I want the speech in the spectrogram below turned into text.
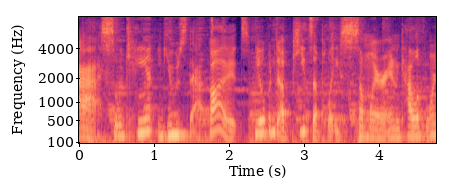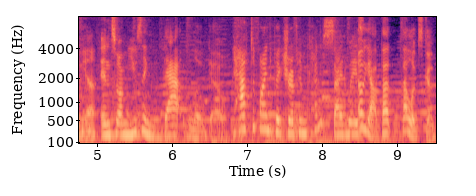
ass, so we can't use that. But he opened a pizza place somewhere in California, and so I'm using that logo. I have to find a picture of him kind of sideways. Oh yeah, that, that looks good.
